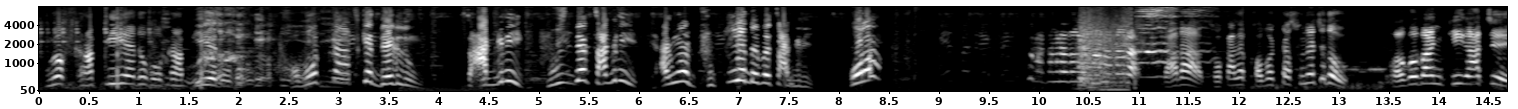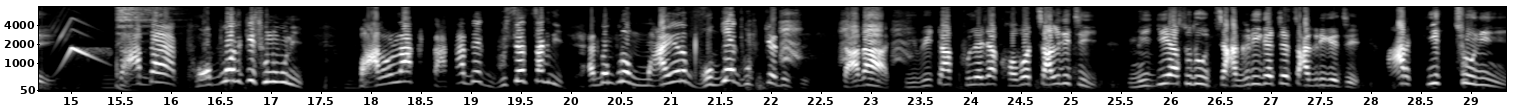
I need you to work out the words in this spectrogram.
পুরো কাঁপিয়ে দেবো কাঁপিয়ে দেবো। খবরটা আজকে দেখলুম। চাকরি ঘুষ দিয়ে চাকরি একদম ঢুকিয়ে দেবে চাকরি। বলো। দাদা সকালে খবরটা শুনেছো তো? ভগবান কি আছে দাদা খবর কি শুনবুনি বারো লাখ টাকা দিয়ে ঘুষের চাকরি একদম পুরো মায়ের ভোগে ঢুকিয়ে দিচ্ছে দাদা টিভিটা খুলে যা খবর চাল গেছি। মিডিয়া শুধু চাকরি গেছে চাকরি গেছে। আর কিচ্ছু নেই।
